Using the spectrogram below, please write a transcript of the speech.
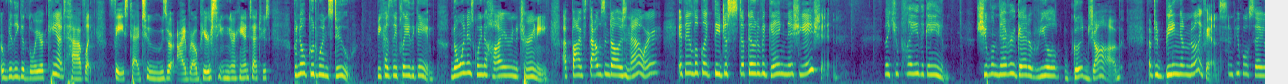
a really good lawyer can't have like face tattoos or eyebrow piercing or hand tattoos, but no good ones do because they play the game. No one is going to hire an attorney at $5,000 an hour if they look like they just stepped out of a gang initiation. Like, you play the game. She will never get a real good job after being in an OnlyFans. And people say,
